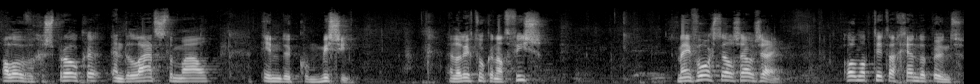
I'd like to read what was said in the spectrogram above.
al over gesproken en de laatste maal in de commissie. En er ligt ook een advies. Mijn voorstel zou zijn om op dit agendapunt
